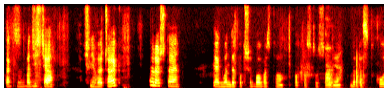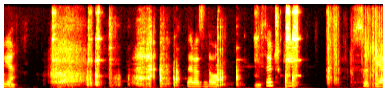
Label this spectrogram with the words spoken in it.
tak z 20 śliweczek. Resztę, jak będę potrzebować, to po prostu sobie wypestkuję. Teraz do miseczki sypię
